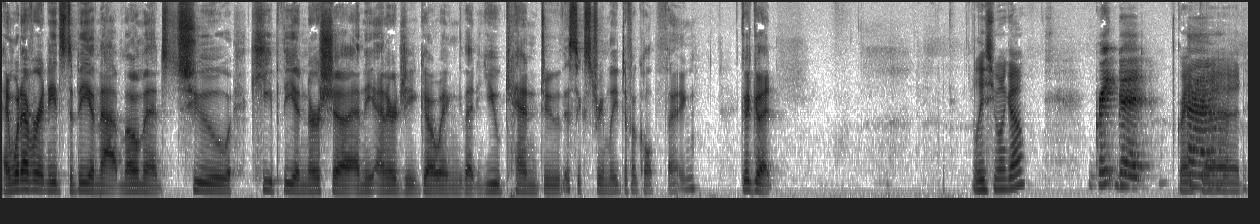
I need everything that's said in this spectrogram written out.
and whatever it needs to be in that moment to keep the inertia and the energy going that you can do this extremely difficult thing good good Elise, you want to go? Great good. Great Um, good.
